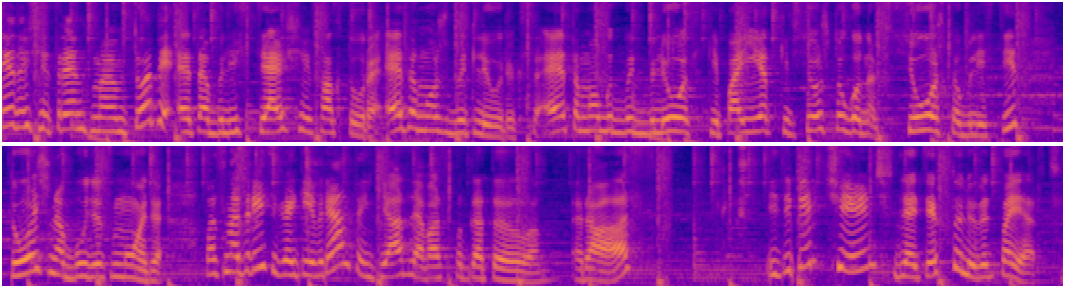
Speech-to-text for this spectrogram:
Следующий тренд в моем топе – это блестящие фактуры. Это может быть люрикс, это могут быть блестки, пайетки, все что угодно. Все, что блестит, точно будет в моде. Посмотрите, какие варианты я для вас подготовила. Раз. И теперь ченч для тех, кто любит поярче.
